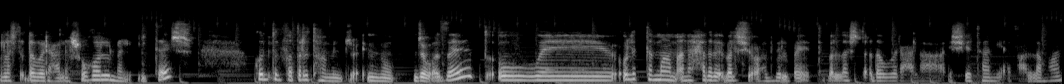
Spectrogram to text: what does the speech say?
بلشت أدور على شغل ما لقيتش. كنت بفترتها من جو... إنه جوازات وقلت تمام أنا حدا بقبلش يقعد بالبيت. بلشت أدور على إشياء تانية أتعلمها.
